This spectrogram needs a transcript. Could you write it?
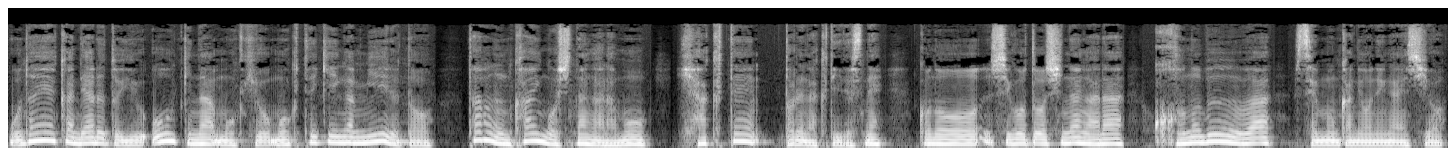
穏やかであるという大きな目標、目的が見えると、多分介護しながらも100点取れなくていいですね。この仕事をしながら、この部分は専門家にお願いしよ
